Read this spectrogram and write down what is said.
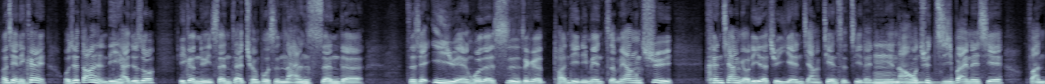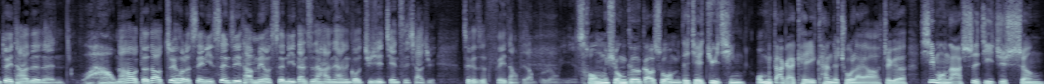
而且你可以，我觉得当然很厉害，就是说一个女生在全部是男生的这些议员或者是这个团体里面，怎么样去铿锵有力的去演讲，坚持自己的理念，然后去击败那些反对他的人。哇哦！然后得到最后的胜利，甚至于他没有胜利，但是他还能够继续坚持下去。这个是非常非常不容易。从熊哥告诉我们这些剧情，我们大概可以看得出来啊，这个《西蒙娜世纪之声》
